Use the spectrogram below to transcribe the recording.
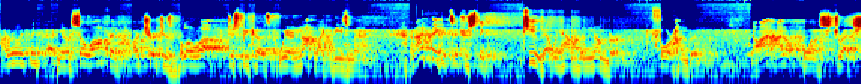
I really think that. You know, so often our churches blow up just because we are not like these men. And I think it's interesting, too, that we have the number 400. Now, I, I don't want to stretch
